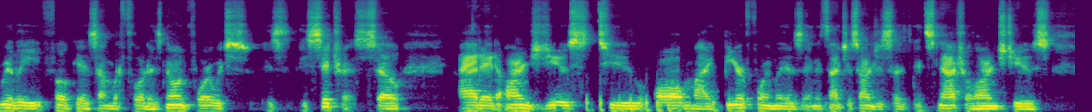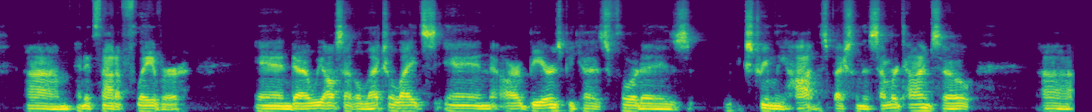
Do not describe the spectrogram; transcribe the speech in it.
really focus on what Florida is known for, which is, is citrus. So I added orange juice to all my beer formulas, and it's not just orange juice; it's natural orange juice, um, and it's not a flavor. And uh, we also have electrolytes in our beers because Florida is extremely hot, especially in the summertime. So uh,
